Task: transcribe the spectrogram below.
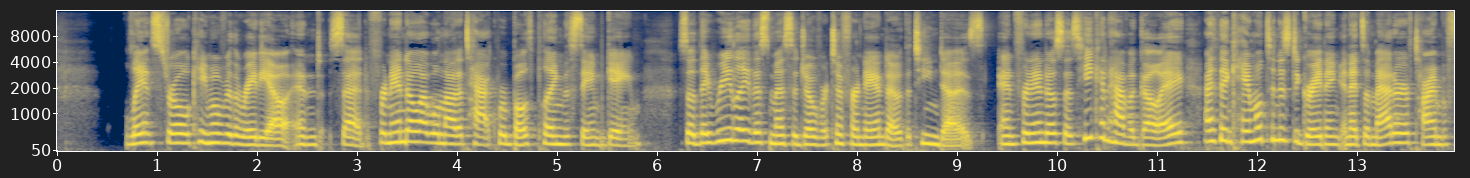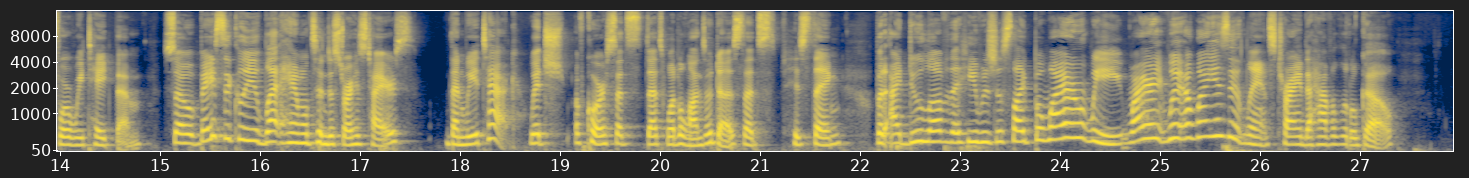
Lance Stroll came over the radio and said, Fernando, I will not attack. We're both playing the same game. So they relay this message over to Fernando, the team does. And Fernando says he can have a go, eh? I think Hamilton is degrading and it's a matter of time before we take them. So basically, let Hamilton destroy his tires, then we attack, which of course that's that's what Alonso does. That's his thing. But I do love that he was just like, but why aren't we? Why aren't why, why isn't Lance trying to have a little go?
